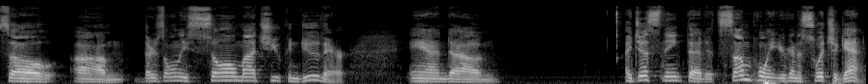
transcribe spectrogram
so um, there's only so much you can do there, and um, I just think that at some point you're going to switch again.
